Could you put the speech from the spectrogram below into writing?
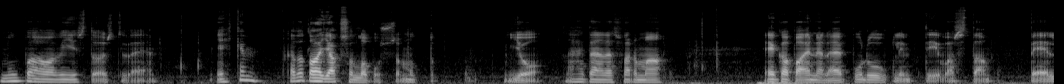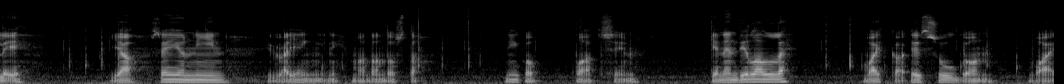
Lupaava 15 V. Ehkä katsotaan jakson lopussa, mutta joo. Lähdetään tässä varmaan eka painelee Pudu Klimptiin vastaan peli. Ja se ei ole niin hyvä jengi, niin mä otan tosta Niko Patsin. Kenen tilalle? Vaikka Esugon vai?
